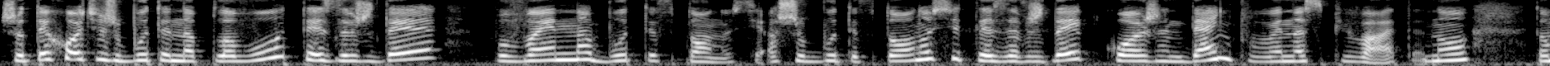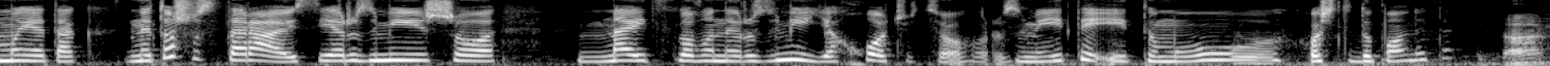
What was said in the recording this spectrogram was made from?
що ти хочеш бути на плаву, ти завжди повинна бути в тонусі. А щоб бути в тонусі, ти завжди кожен день повинна співати. Ну тому я так не то, що стараюся, я розумію, що навіть слово не розумію, я хочу цього розумієте, і тому хочете доповнити? Так.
